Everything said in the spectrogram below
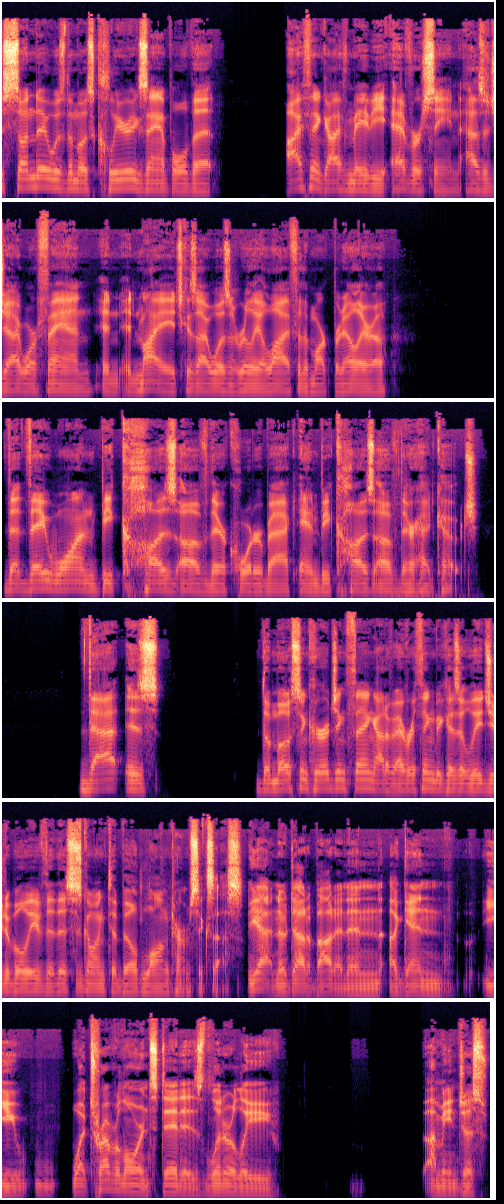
Sunday was the most clear example that I think I've maybe ever seen as a Jaguar fan in, in my age, because I wasn't really alive for the Mark Brunell era, that they won because of their quarterback and because of their head coach. That is the most encouraging thing out of everything because it leads you to believe that this is going to build long term success. Yeah, no doubt about it. And again, you what Trevor Lawrence did is literally I mean, just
